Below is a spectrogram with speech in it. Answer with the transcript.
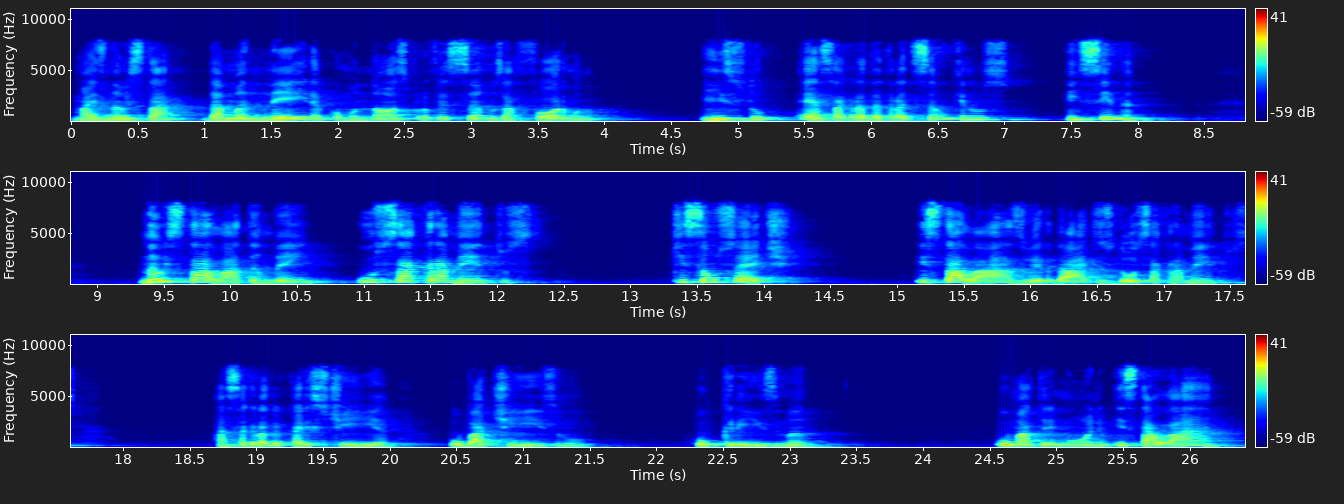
mas não está da maneira como nós professamos, a fórmula. Isto é a sagrada tradição que nos ensina. Não está lá também os sacramentos, que são sete. Está lá as verdades dos sacramentos: a Sagrada Eucaristia, o batismo, o crisma, o matrimônio. Está lá,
